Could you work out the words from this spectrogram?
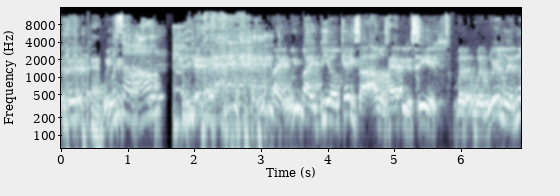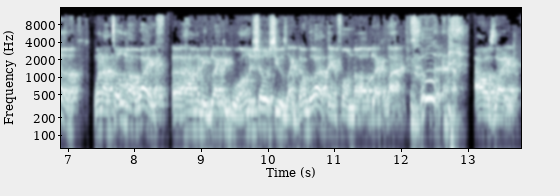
we, What's up, Al? we, might, we might be okay. So I, I, was happy to see it. But, but weirdly enough, when I told my wife uh, how many black people were on the show, she was like, "Don't go out there and form the all black alliance." I was like,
